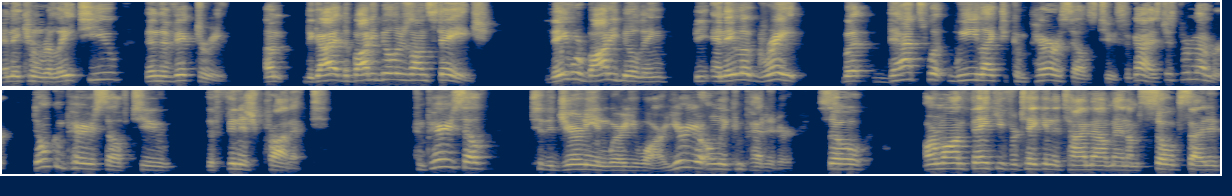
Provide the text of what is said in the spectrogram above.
and they can relate to you than the victory. Um, the guy the bodybuilders on stage they were bodybuilding and they look great But that's what we like to compare ourselves to. So, guys, just remember don't compare yourself to the finished product. Compare yourself to the journey and where you are. You're your only competitor. So, Armand, thank you for taking the time out, man. I'm so excited.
